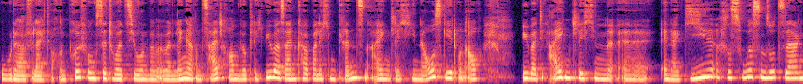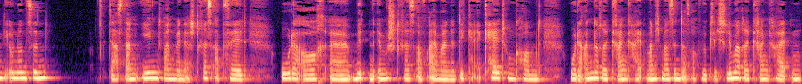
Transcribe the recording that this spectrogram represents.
oder vielleicht auch in Prüfungssituationen, wenn man über einen längeren Zeitraum wirklich über seinen körperlichen Grenzen eigentlich hinausgeht und auch über die eigentlichen äh, Energieressourcen sozusagen, die in uns sind, dass dann irgendwann, wenn der Stress abfällt, oder auch äh, mitten im Stress auf einmal eine dicke Erkältung kommt oder andere Krankheiten. Manchmal sind das auch wirklich schlimmere Krankheiten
